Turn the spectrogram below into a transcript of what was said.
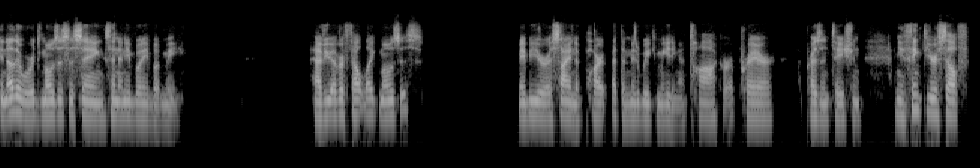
In other words, Moses is saying, Send anybody but me. Have you ever felt like Moses? Maybe you're assigned a part at the midweek meeting, a talk or a prayer, a presentation, and you think to yourself,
